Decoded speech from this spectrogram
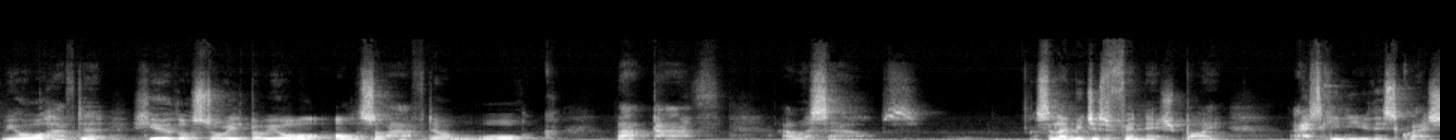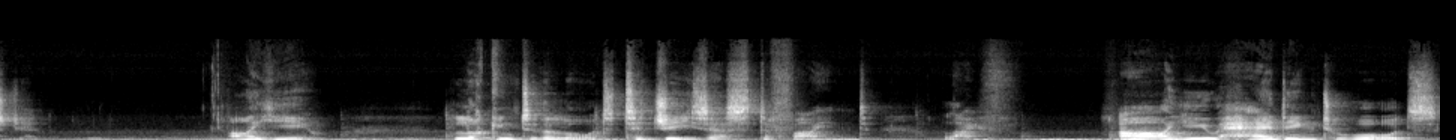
We all have to hear those stories, but we all also have to walk that path ourselves. So let me just finish by asking you this question Are you looking to the Lord, to Jesus, to find life? Are you heading towards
